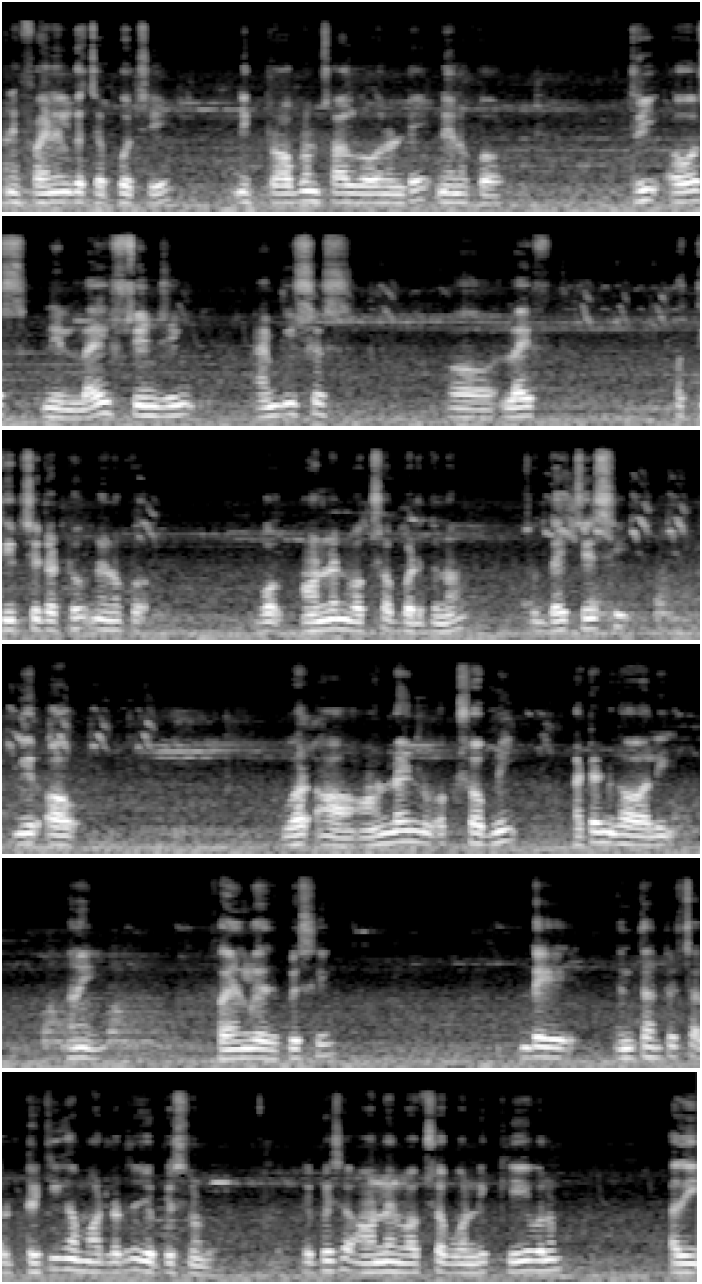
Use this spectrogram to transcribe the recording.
అని ఫైనల్గా చెప్పుకొచ్చి నీకు ప్రాబ్లం సాల్వ్ కావాలంటే నేను ఒక త్రీ అవర్స్ నీ లైఫ్ చేంజింగ్ అంబిషియస్ లైఫ్ uh, తీర్చేటట్టు నేను ఒక ఆన్లైన్ వర్క్షాప్ పెడుతున్నా. సో దయచేసి మీరు ఆ వర్ ఆ ఆన్లైన్ వర్క్షాప్ని అటెండ్ కావాలి అని ఫైనల్గా చెప్పేసి అంటే ఎంత అంటే చాలా ట్రిక్కీగా మాట్లాడుతూ చెప్పేస్తున్నాడు. చెప్పేసి ఆన్లైన్ వర్క్షాప్ అండి కేవలం అది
